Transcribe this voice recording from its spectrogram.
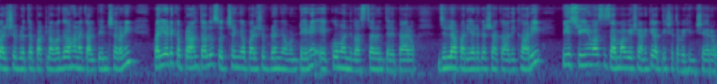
పరిశుభ్రత పట్ల అవగాహన కల్పించాలని పర్యాటక ప్రాంతాలు స్వచ్ఛంగా పరిశుభ్రంగా ఉంటేనే ఎక్కువ మంది వస్తారని తెలిపారు. జిల్లా పర్యాటక శాఖ అధికారి పి. శ్రీనివాస సమావేశానికి అధ్యక్షత వహించారు.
